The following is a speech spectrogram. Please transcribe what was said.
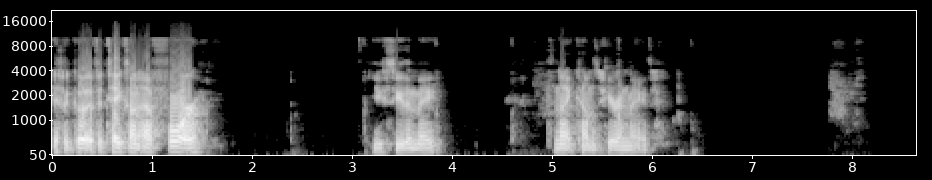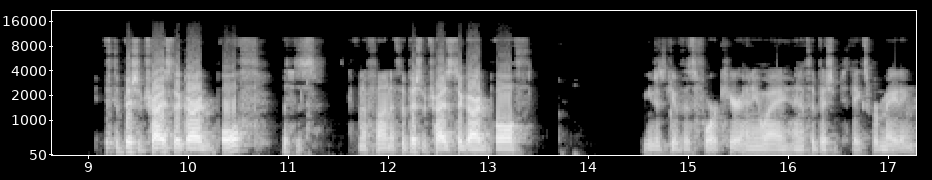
if it go if it takes on f4, you see the mate. The knight comes here and mates. If the bishop tries to guard both, this is kind of fun. If the bishop tries to guard both, you can just give this fork here anyway, and if the bishop takes, we're mating.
